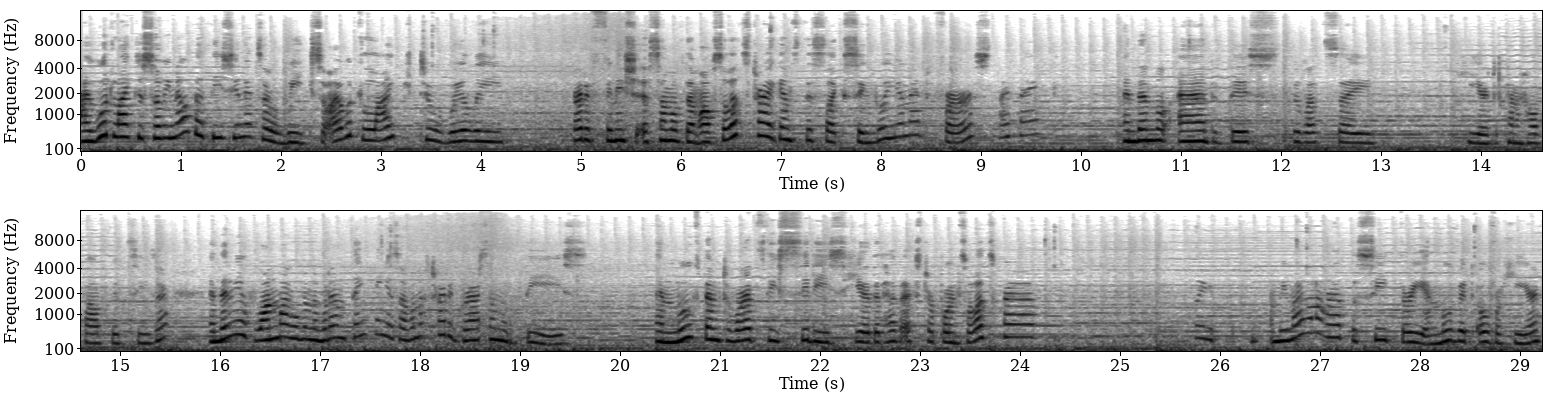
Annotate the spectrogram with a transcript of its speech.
I would like to. So we know that these units are weak. So I would like to really try to finish uh, some of them off. So let's try against this like single unit first. I think. And then we'll add this to, let's say, here to kind of help out with Caesar. And then we have one more movement. What I'm thinking is I want to try to grab some of these and move them towards these cities here that have extra points. So let's grab... Wait, we might want to grab the C3 and move it over here.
